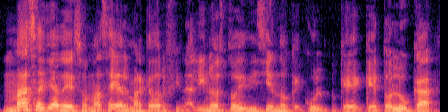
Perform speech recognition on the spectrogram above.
más allá de eso, más allá del marcador final, y no estoy diciendo que, que, Toluca,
